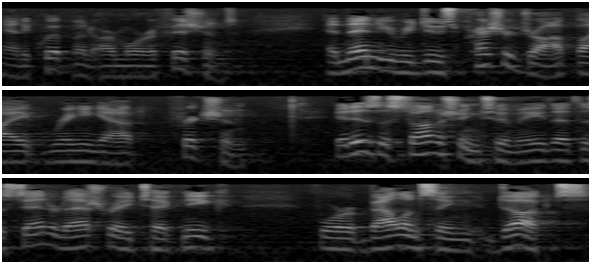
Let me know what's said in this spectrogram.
and equipment are more efficient. And then you reduce pressure drop by wringing out friction. It is astonishing to me that the standard ASHRAE technique for balancing ducts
